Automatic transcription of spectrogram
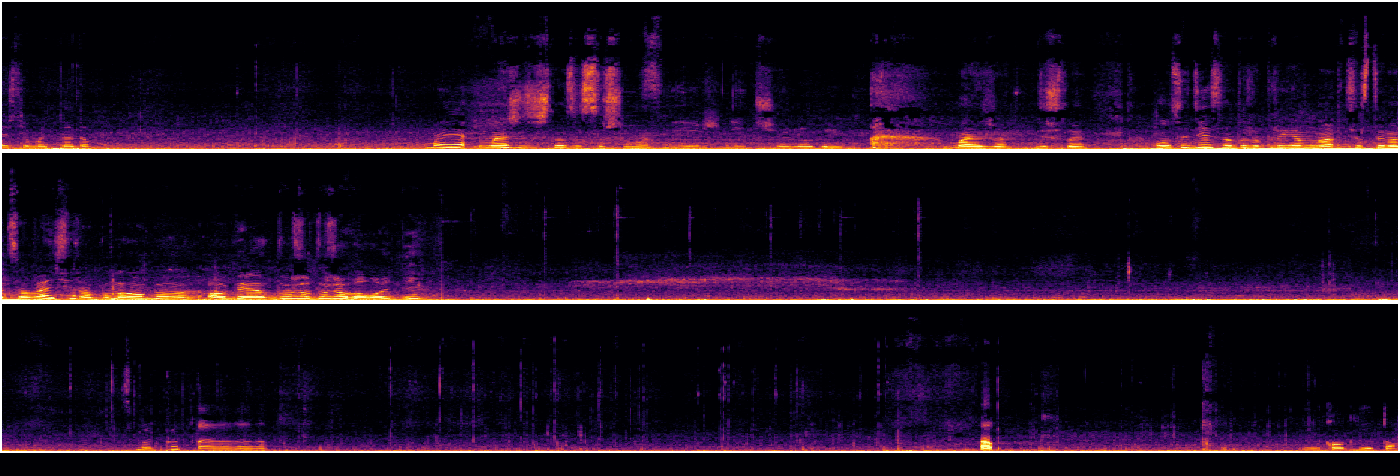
Що знімати треба? Ми майже дійшли за сушами. Сніжний чоловік. Майже дійшли. Ну, це дійсно дуже приємна частина цього вечора, бо ми оба обі дуже-дуже голодні. Смакота. Ап. Інкогніто.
